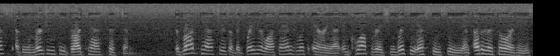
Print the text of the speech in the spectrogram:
Of the emergency broadcast system. The broadcasters of the greater Los Angeles area, in cooperation with the FCC and other authorities,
